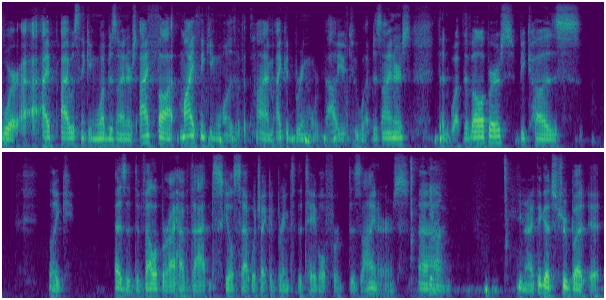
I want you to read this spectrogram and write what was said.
where I, I I was thinking web designers. I thought my thinking was at the time I could bring more value to web designers than web developers because, like, as a developer, I have that skill set which I could bring to the table for designers. Um, Yeah. You know, I think that's true, but it,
